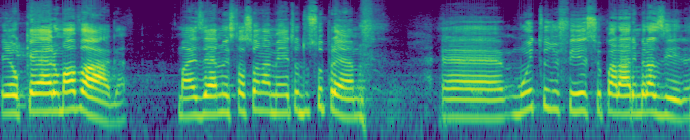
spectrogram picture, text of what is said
Eu quero uma vaga, mas é no estacionamento do Supremo. É muito difícil parar em Brasília.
